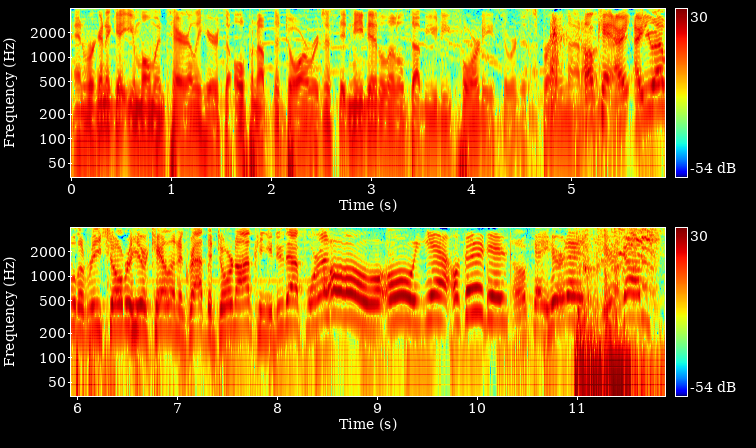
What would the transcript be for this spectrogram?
And we're going to get you momentarily here to open up the door. We're just, it needed a little WD 40, so we're just spraying that on. Okay, there. are, are you able to reach over here, Carolyn, and grab the doorknob? Can you do that for us? Oh, oh, yeah. Oh, there it is. Okay, here it is. Here it comes.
